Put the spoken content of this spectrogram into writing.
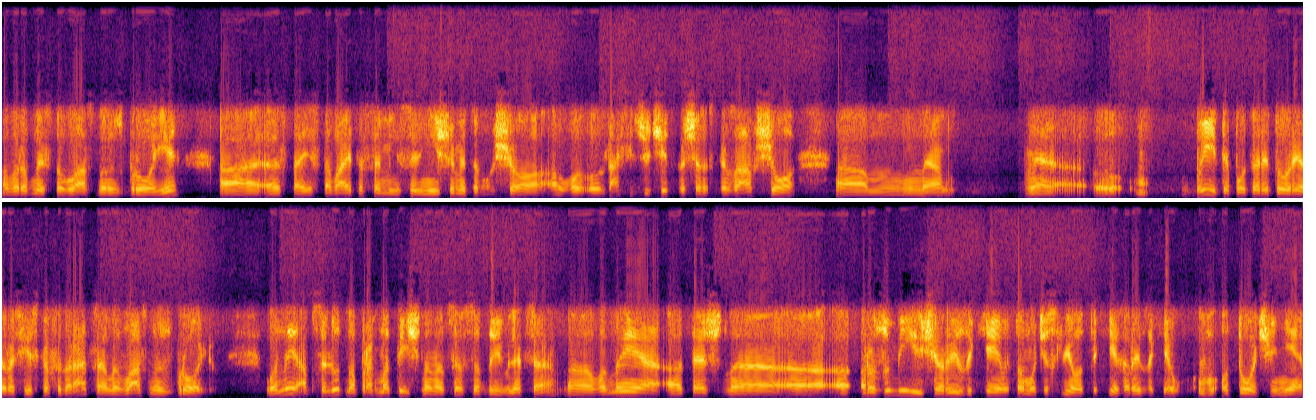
виробництво власної зброї. Ставайте самі сильнішими, тому що захід же чітко ще сказав, що бийте по території Російської Федерації, але власною зброєю. Вони абсолютно прагматично на це все дивляться. Е, Вони е, теж е, розуміючи ризики, в тому числі от таких ризиків в оточенні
